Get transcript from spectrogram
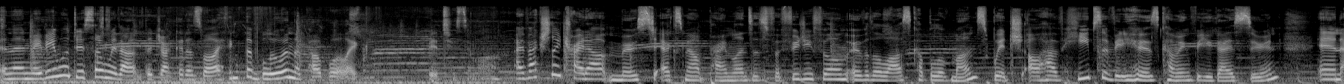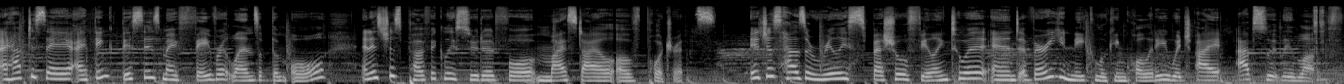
And then maybe we'll do some without the jacket as well. I think the blue and the purple are like a bit too similar. I've actually tried out most X-mount prime lenses for Fujifilm over the last couple of months, which I'll have heaps of videos coming for you guys soon. And I have to say, I think this is my favorite lens of them all, and it's just perfectly suited for my style of portraits. It just has a really special feeling to it and a very unique looking quality, which I absolutely love.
